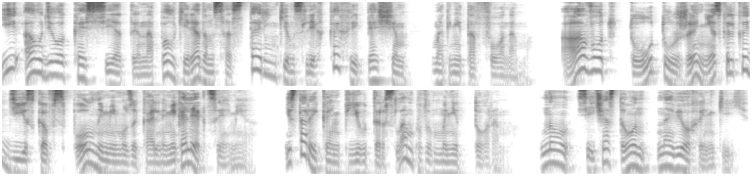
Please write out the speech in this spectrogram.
И аудиокассеты на полке рядом со стареньким, слегка хрипящим магнитофоном. А вот тут уже несколько дисков с полными музыкальными коллекциями. И старый компьютер с ламповым монитором. Ну, сейчас-то он навехонький.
